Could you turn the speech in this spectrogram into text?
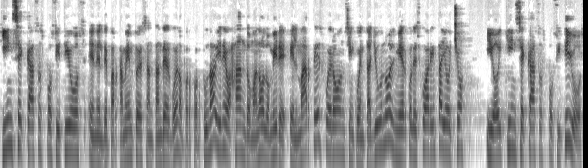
15 casos positivos en el departamento de Santander. Bueno, por fortuna viene bajando, Manolo. Mire, el martes fueron 51, el miércoles 48 y hoy 15 casos positivos.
